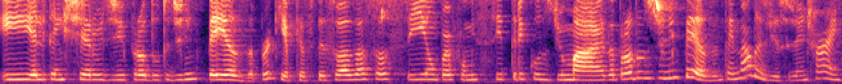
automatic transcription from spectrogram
E ele tem cheiro de produto de limpeza. Por quê? Porque as pessoas associam perfumes cítricos demais a produtos de limpeza. Não tem nada disso, gente. Ai.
